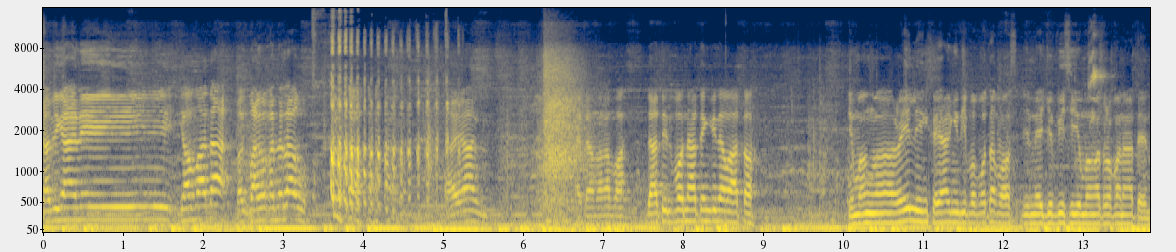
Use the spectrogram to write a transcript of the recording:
Sabi nga ni Yamata, magbago ka na raw. Ayan. Ito mga boss. Dati po natin ginawa to. Yung mga railing, kaya hindi pa po tapos. Yung medyo busy yung mga tropa natin.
